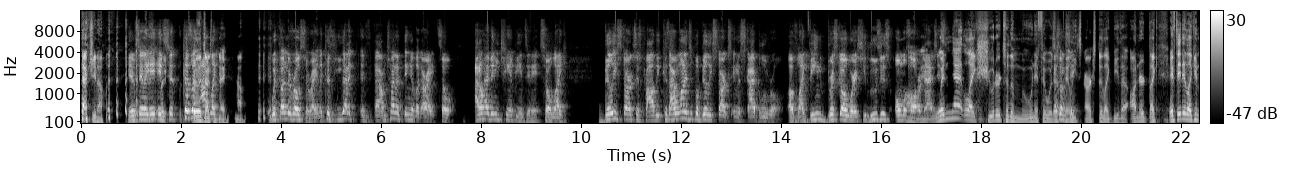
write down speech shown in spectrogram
actually no. You know what I'm saying? Like it, it's because like, I, like Day, no. with Thunder Rosa, right? Like because you gotta. If, I'm trying to think of like, all right, so I don't have any champions in it, so like Billie Starkz is probably because I wanted to put Billie Starkz in the Skye Blue role of like being Briscoe, where she loses almost all Oh, her man. matches. Wouldn't that like shoot her to the moon if it was a Billy saying. Starks to like be the under like if they did like an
